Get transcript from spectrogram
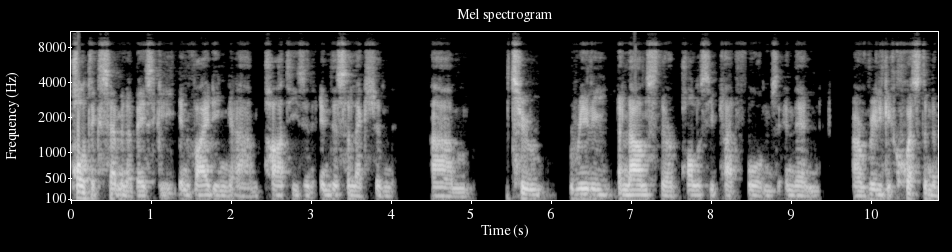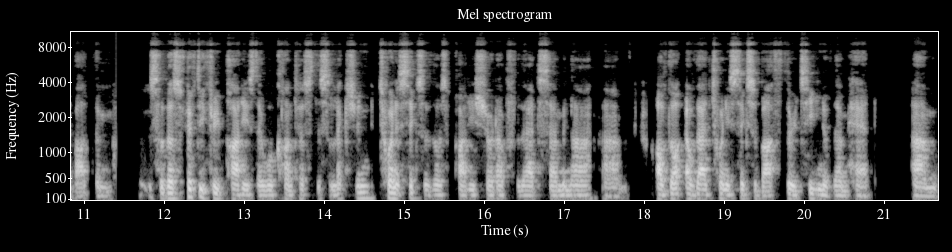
politics seminar, basically inviting um, parties in, in, this election um, to really announce their policy platforms and then uh, really get questioned about them so there's 53 parties that will contest this election. 26 of those parties showed up for that seminar. Um, of, the, of that 26, about 13 of them had um,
